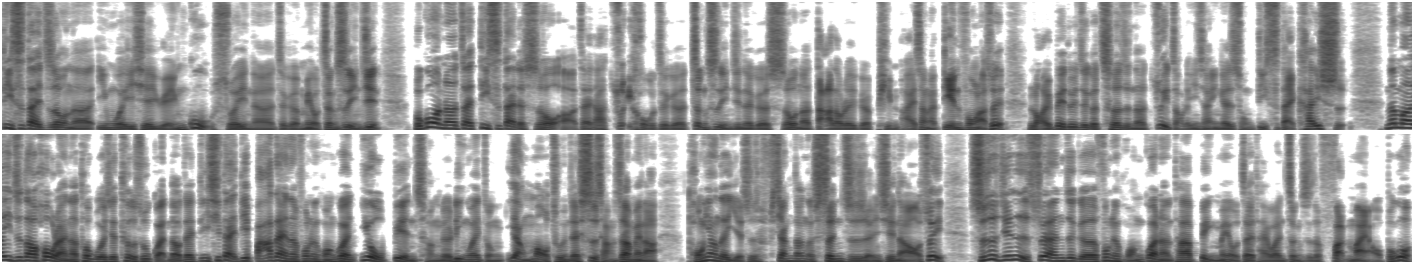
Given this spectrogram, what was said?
第四代之后呢，因为一些缘故，所以呢，这个没有正式引进。不过呢，在第四代的时候啊，在它最后这个正式引进的这个时候呢，达到了一个品牌上的巅峰了。所以老一辈对这个车子呢，最早的印象应该是从第四代开始。那么一直到后来呢，透过一些特殊管道，在第七代、第八代呢，丰田皇冠又变成了另外一种样貌出现在市场上面了。同样的也是相当的深植人心的啊，所以时至今日，虽然这个丰田皇冠呢，它并没有在台湾正式的贩卖啊，不过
